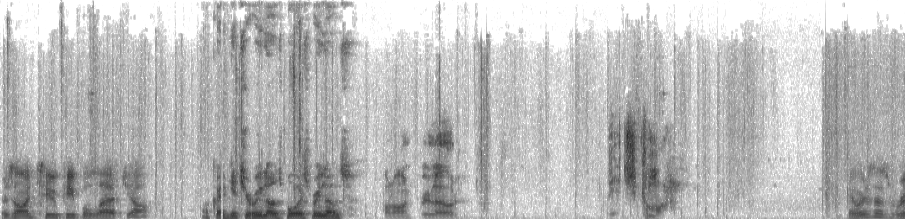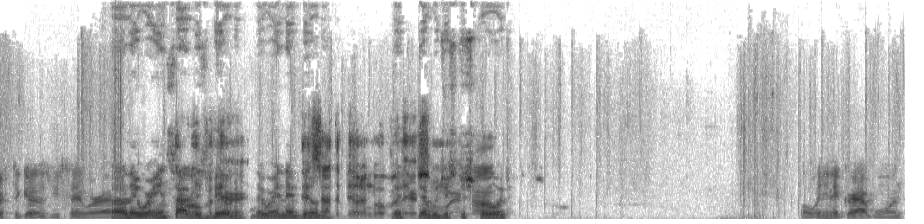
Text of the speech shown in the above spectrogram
There's only two people left, y'all. Okay, get your reloads, boys. Reloads. Hold on, reload. Bitch, come on. Hey, where's those rift to goes you say we're at? Uh, they were inside They're this building. there. They were in that building. Inside the building over that, there that we just destroyed. well, we need to grab one.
